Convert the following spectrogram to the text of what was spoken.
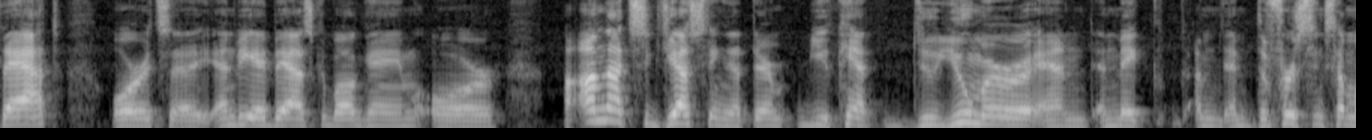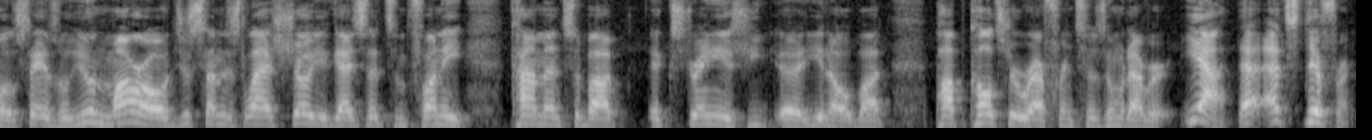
that or it's a NBA basketball game or I'm not suggesting that there you can't do humor and and make. Um, and the first thing someone will say is, "Well, you and Mauro just on this last show, you guys had some funny comments about extraneous, uh, you know, about pop culture references and whatever." Yeah, that, that's different.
